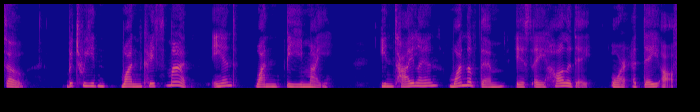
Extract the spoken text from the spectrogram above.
So between one Christmas and one ปีใหม่ in Thailand one of them is a holiday or a day off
